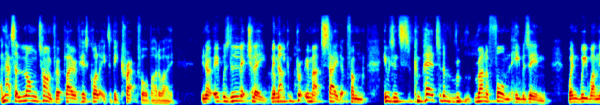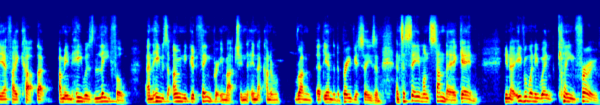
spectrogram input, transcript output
And that's a long time for a player of his quality to be crap for, by the way. You know, it was literally. I mean, that, you can pretty much say that from he was in compared to the run of form that he was in when we won the FA Cup. That I mean, he was lethal, and he was the only good thing pretty much in in that kind of run at the end of the previous season. And to see him on Sunday again, you know, even when he went clean through,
